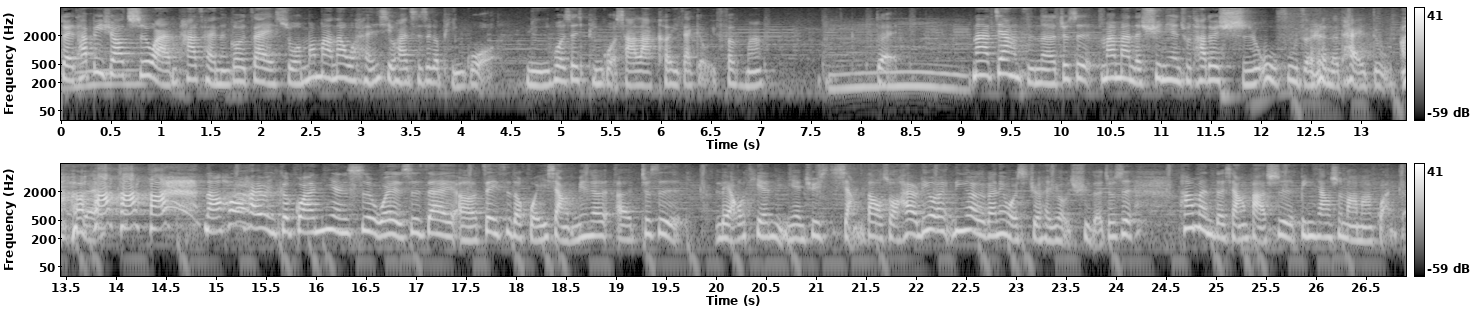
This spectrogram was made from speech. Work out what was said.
对他必须要吃完，他才能够再说妈妈，那我很喜欢吃这个苹果泥或者是苹果沙拉，可以再给我一份吗？嗯，对。那这样子呢，就是慢慢的训练出他对食物负责任的态度。对。然后还有一个观念是，我也是在呃这一次的回想里面的呃，就是聊天里面去想到说，还有另外另外一个观念，我是觉得很有趣的，就是他们的想法是冰箱是妈妈管的。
